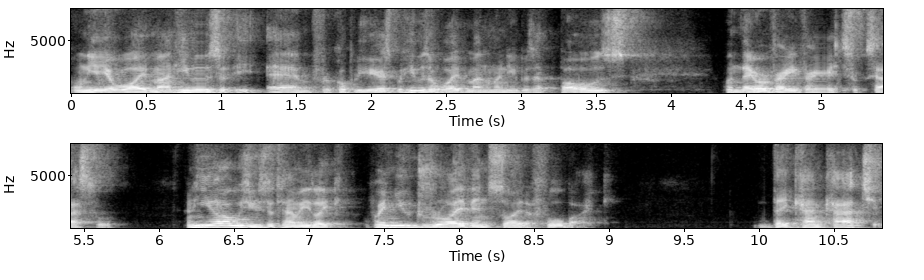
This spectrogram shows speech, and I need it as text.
only a wide man. He was um, for a couple of years, but he was a wide man when he was at Bohs when they were very, very successful. And he always used to tell me like, when you drive inside a fullback, they can't catch you.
